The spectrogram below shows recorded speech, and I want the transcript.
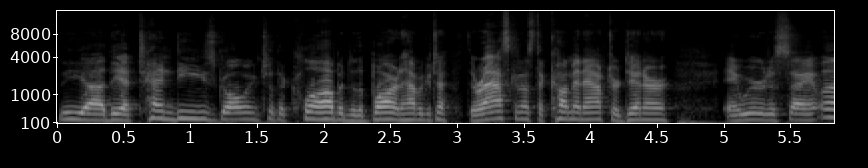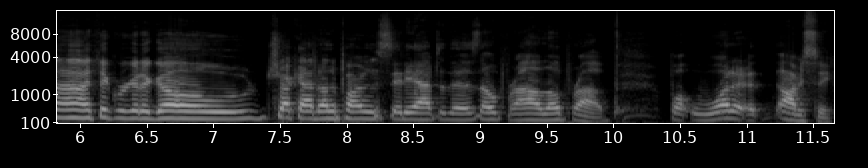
the uh, the attendees going to the club and to the bar and having a good time. They're asking us to come in after dinner and we were just saying, well, I think we're gonna go check out another part of the city after this. No problem, no problem. But what? A, obviously,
